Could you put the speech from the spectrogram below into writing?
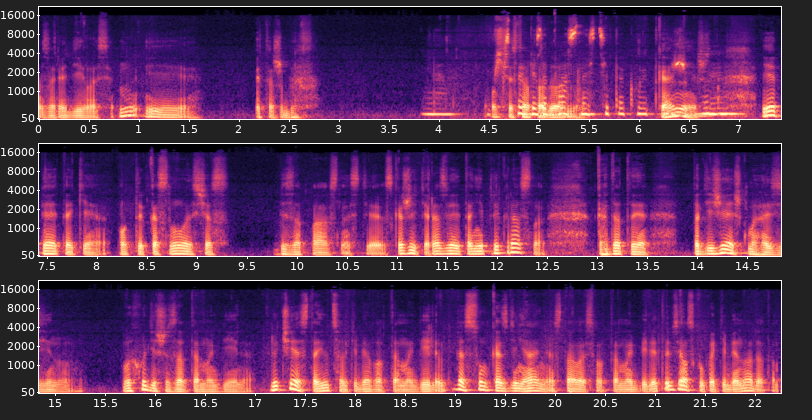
зародилось. Ну и это же было. Да. Общество, безопасности такое тоже. Конечно. Mm. И опять-таки, вот ты коснулась сейчас безопасности. Скажите, разве это не прекрасно, когда ты подъезжаешь к магазину, выходишь из автомобиля, ключи остаются у тебя в автомобиле, у тебя сумка с деньгами осталась в автомобиле, ты взял сколько тебе надо там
